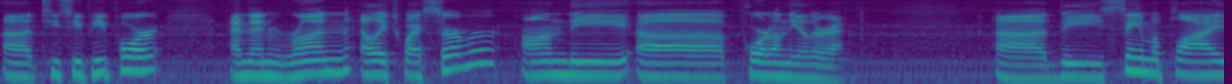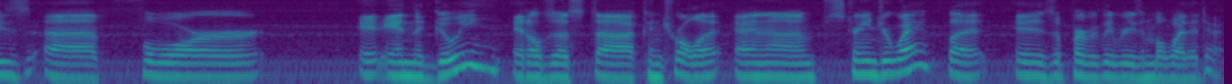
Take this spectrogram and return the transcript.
uh, TCP port and then run LHY server on the uh, port on the other end. Uh, the same applies uh, for it in the GUI. It'll just uh, control it in a stranger way, but is a perfectly reasonable way to do it.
